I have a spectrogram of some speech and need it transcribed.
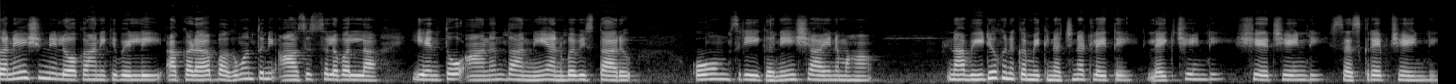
గణేషుని లోకానికి వెళ్ళి అక్కడ భగవంతుని ఆశస్సుల వల్ల ఎంతో ఆనందాన్ని అనుభవిస్తారు. ఓం శ్రీ గణేశాయ నమ. నా వీడియో కనుక మీకు నచ్చినట్లయితే లైక్ చేయండి షేర్ చేయండి సబ్స్క్రైబ్ చేయండి.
